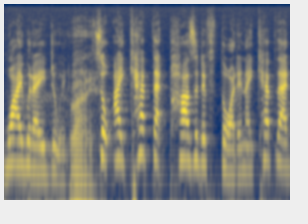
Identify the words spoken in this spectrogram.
why would I do it? Right. So I kept that positive thought and I kept that,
